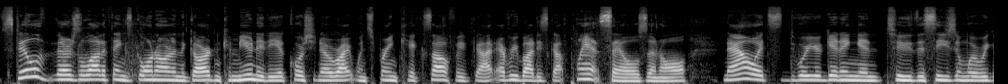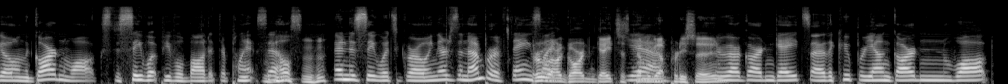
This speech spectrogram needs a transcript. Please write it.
still, there's a lot of things going on in the garden community. Of course, you know, right when spring kicks off, we've got everybody's got plant sales and all. Now it's where you're getting into the season where we go on the garden walks to see what people bought at their plant sales and to see what's growing. There's a number of things Through like our garden gates is Yeah. coming up pretty soon. through our garden gates. Uh, the Cooper Young Garden Walk.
